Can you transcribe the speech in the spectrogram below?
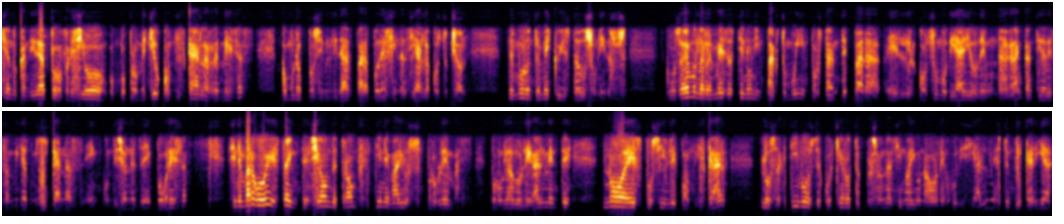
siendo candidato, ofreció o prometió confiscar las remesas para poder financiar la construcción del muro entre México y Estados Unidos. Como sabemos, las remesas tienen un impacto muy importante para el consumo diario de una gran cantidad de familias mexicanas en condiciones de pobreza. Sin embargo, esta intención de Trump tiene varios problemas. Por un lado, legalmente no es posible confiscar los activos de cualquier otra persona si no hay una orden judicial. Esto implicaría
